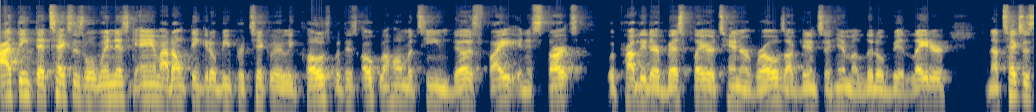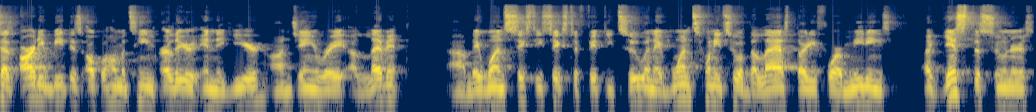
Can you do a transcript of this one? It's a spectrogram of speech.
I think that Texas will win this game. I don't think it'll be particularly close, but this Oklahoma team does fight, and it starts with probably their best player, Tanner Groves. I'll get into him a little bit later. Now, Texas has already beat this Oklahoma team earlier in the year on January 11th. Um, they won 66 to 52, and they've won 22 of the last 34 meetings against the Sooners,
